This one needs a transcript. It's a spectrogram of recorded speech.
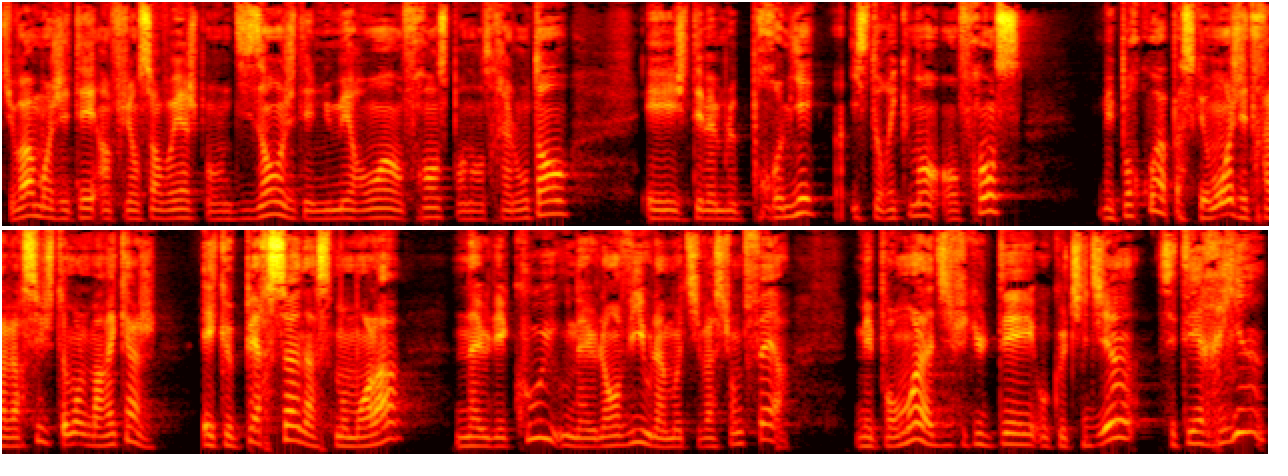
Tu vois, moi j'étais influenceur voyage pendant 10 ans, j'étais numéro un en France pendant très longtemps, et j'étais même le premier hein, historiquement en France. Mais pourquoi? Parce que moi, j'ai traversé justement le marécage. Et que personne à ce moment-là n'a eu les couilles ou n'a eu l'envie ou la motivation de faire. Mais pour moi, la difficulté au quotidien, c'était rien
